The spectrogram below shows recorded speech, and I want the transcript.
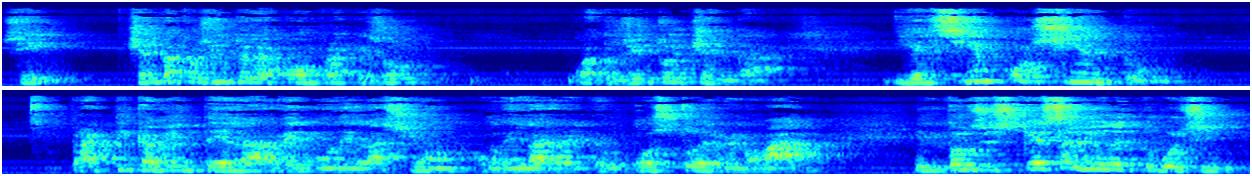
¿Sí? 80% de la compra, que son 480, y el 100% prácticamente la remodelación o del costo de renovar Entonces, ¿qué salió de tu bolsillo?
